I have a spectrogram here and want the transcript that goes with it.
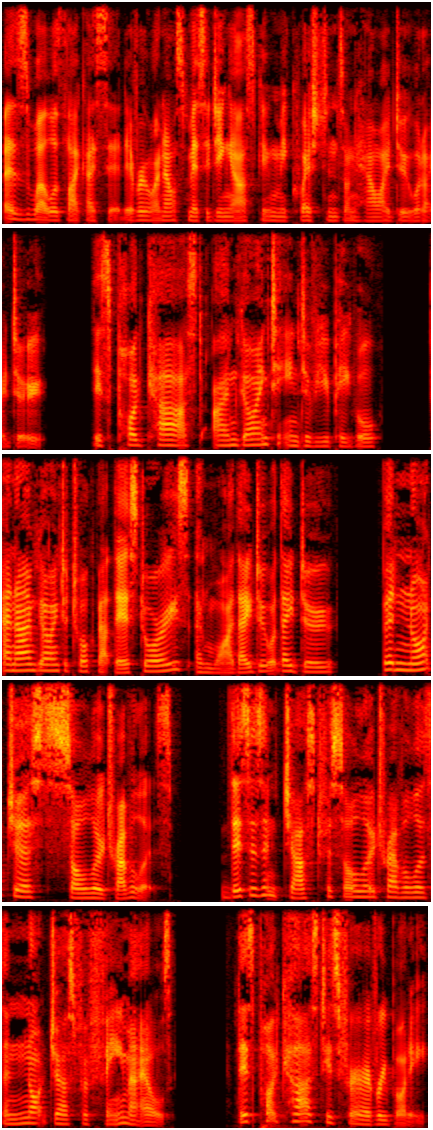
as well as, like I said, everyone else messaging, asking me questions on how I do what I do. This podcast, I'm going to interview people and I'm going to talk about their stories and why they do what they do, but not just solo travelers. This isn't just for solo travelers and not just for females. This podcast is for everybody.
